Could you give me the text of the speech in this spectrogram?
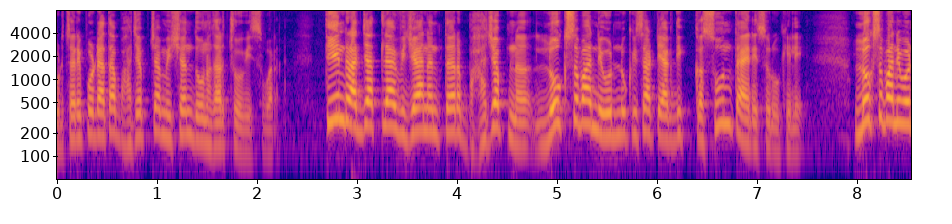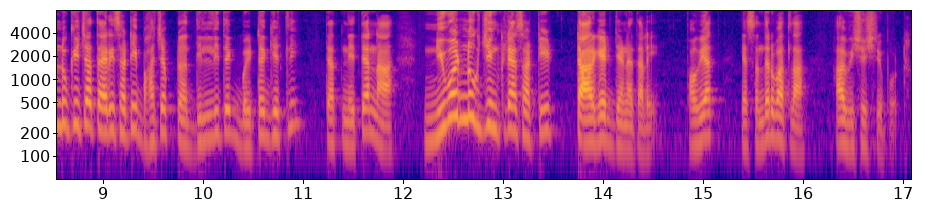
पुढचा रिपोर्ट आता भाजपच्या मिशन दोन हजार चोवीसवर. तीन राज्यातल्या विजयानंतर भाजपनं लोकसभा निवडणुकीसाठी अगदी कसून तयारी सुरू केली. लोकसभा निवडणुकीच्या तयारीसाठी भाजपनं दिल्लीत एक बैठक घेतली. त्यात नेत्यांना निवडणूक जिंकण्यासाठी टार्गेट देण्यात आले. पाहूयात या संदर्भातला हा विशेष रिपोर्ट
